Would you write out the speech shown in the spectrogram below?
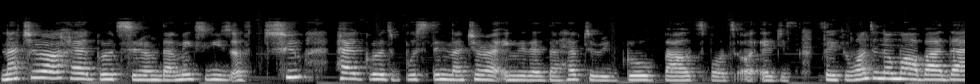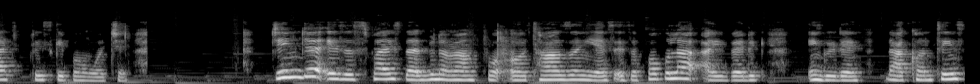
natural hair growth serum that makes use of two hair growth boosting natural ingredients that help to regrow bald spots or edges. So if you want to know more about that, please keep on watching. Ginger is a spice that's been around for a thousand years. It's a popular Ayurvedic ingredient that contains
